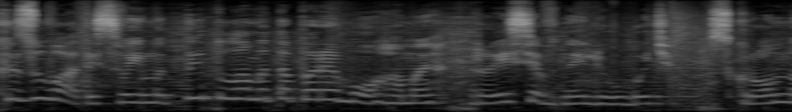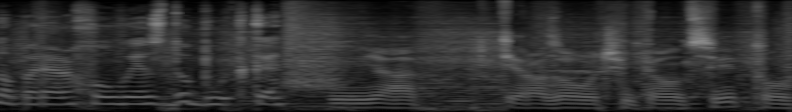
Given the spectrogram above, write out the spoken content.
Хизуватись своїми титулами та перемогами Рисів не любить. Скромно перераховує здобутки. Я п'ятиразовий чемпіон світу,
